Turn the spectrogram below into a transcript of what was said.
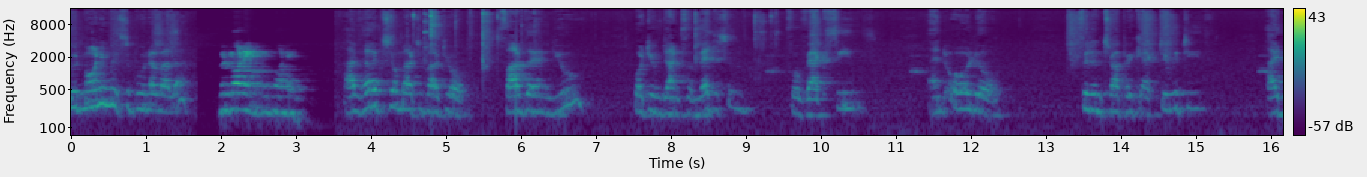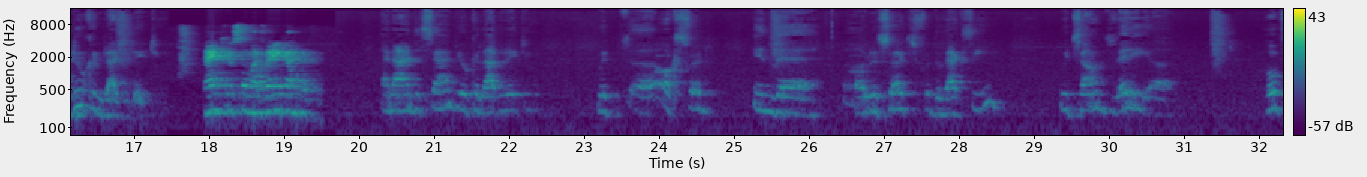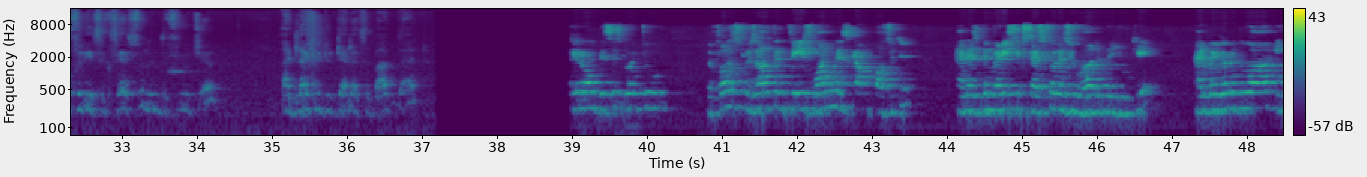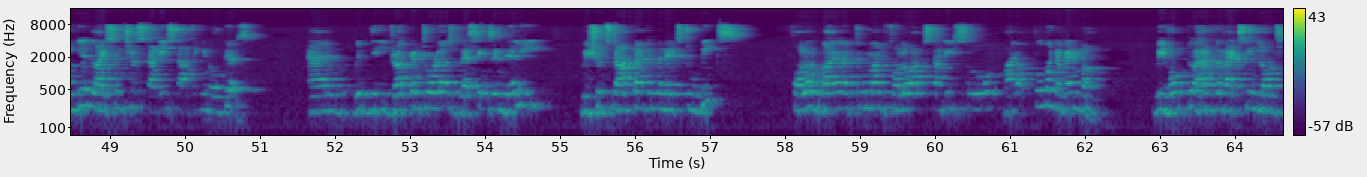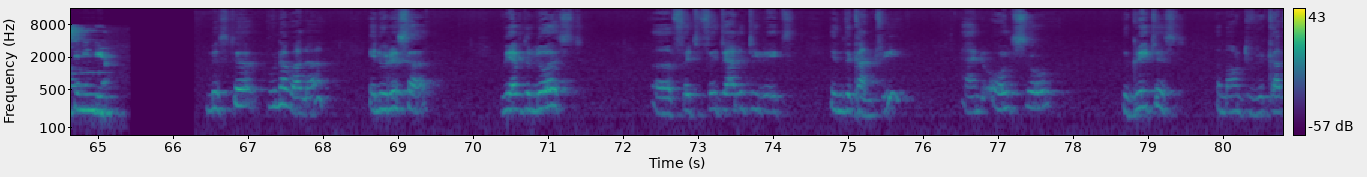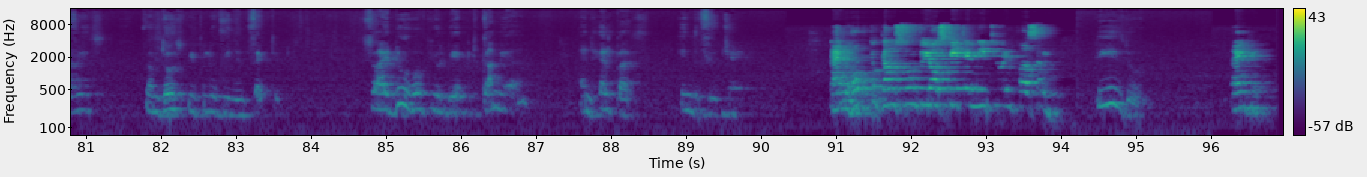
Good morning, Mr. Poonawala. Good morning. Good morning. I've heard so much about your father and you, what you've done for medicine, for vaccines, and all your philanthropic activities. I do congratulate you. Thank you so much. Very kind of you. And I understand you're collaborating with uh, Oxford in their uh, research for the vaccine, which sounds very uh, hopefully successful in the future. I'd like you to tell us about that. You know, this is going to, the first result in phase one has come positive and has been very successful, as you heard in the UK. And we're going to do a Indian licensure study starting in August. And with the drug controller's blessings in Delhi, we should start that in the next two weeks, followed by a two month follow up study. So by October, November, we hope to have the vaccine launched in India. Mr. Poonawala, in Orissa, we have the lowest uh, fatality rates in the country and also the greatest amount of recoveries from those people who've been infected. So I do hope you'll be able to come here and help us in the future. And hope to come soon to your state and meet you in person. Please do. Thank you.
